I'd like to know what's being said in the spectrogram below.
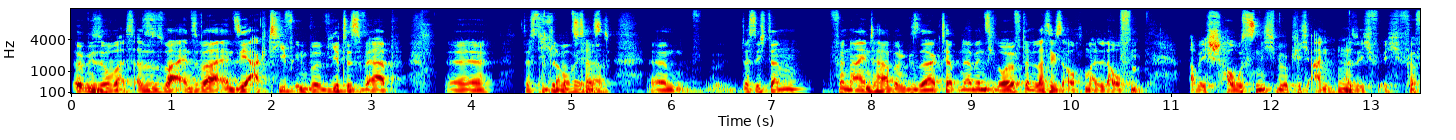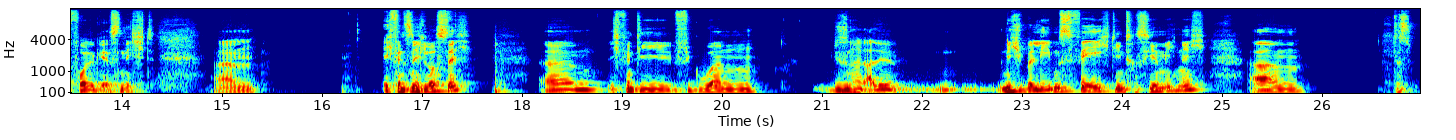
Irgendwie sowas. Also es war ein, es war ein sehr aktiv involviertes Verb, äh, das du ich benutzt glaube, hast, ja. ähm, dass ich dann verneint habe und gesagt habe, na, wenn es läuft, dann lasse ich es auch mal laufen. Aber ich schaue es nicht wirklich an. Hm. Also ich, ich verfolge es nicht. Ähm, ich finde es nicht lustig. Ähm, ich finde die Figuren, die sind halt alle nicht überlebensfähig, die interessieren mich nicht. Ähm, das,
